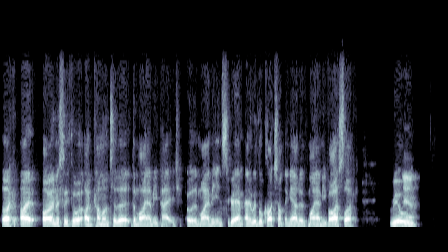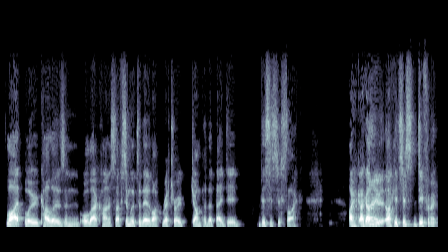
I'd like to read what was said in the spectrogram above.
Like I, I honestly thought I'd come onto the, the Miami page or the Miami Instagram and it would look like something out of Miami Vice, like real Yeah. light blue colors and all that kind of stuff, similar to their like retro jumper that they did. This is just like, I, I don't know, like it's just different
